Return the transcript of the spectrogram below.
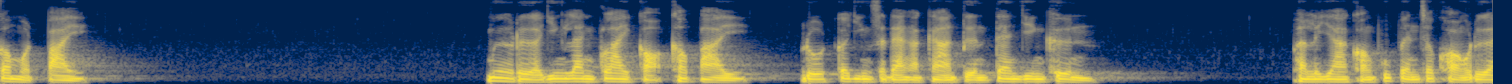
ก็หมดไป เมื่อเรือยิ่งแล่นใกล้เกาะเข้าไป รูทก็ยิ่งแสดงอาการตื่นเต้นยิ่งขึ้น ภรรยาของผู้เป็นเจ้าของเรือ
